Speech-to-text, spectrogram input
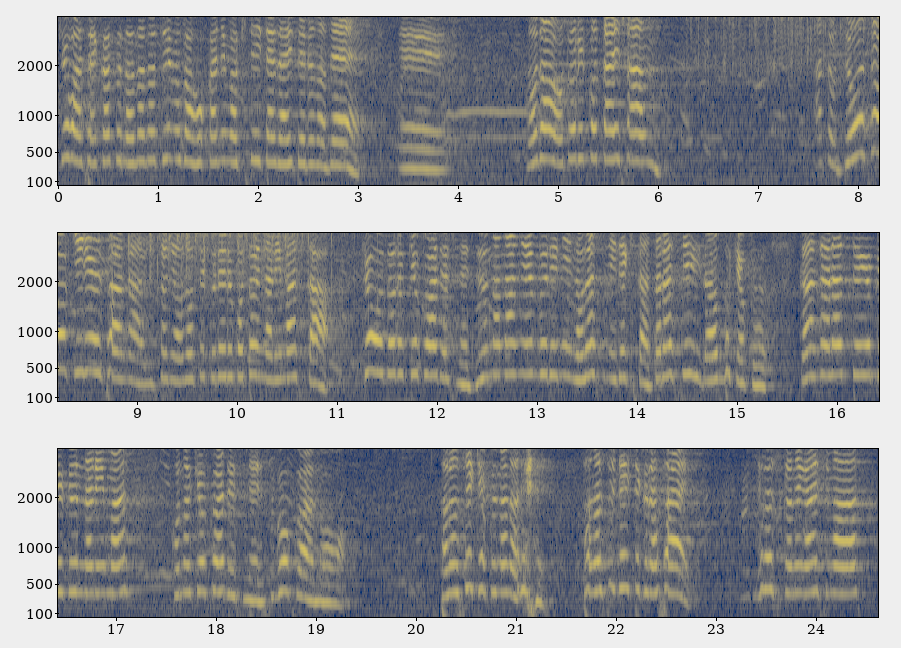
日はせっかく野田のチームが他にも来ていただいているので、えー、野田踊り子隊さん、あと上昇気流さんが一緒に踊ってくれることになりました。今日踊る曲はですね、17年ぶりに野田市にできた新しいランプ曲、ガンガラっていう曲になります。この曲はですね、すごくあの楽しい曲なので 楽しんでいってください。よろしくお願いします。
